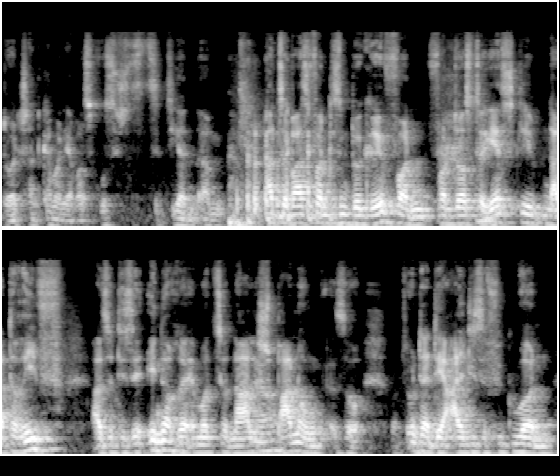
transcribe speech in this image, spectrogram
Deutschland kann man ja was Russisches zitieren, ähm, hat sowas von diesem Begriff von, von Dostoevsky, Nadriv, also diese innere emotionale ja. Spannung, so, unter der all diese Figuren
